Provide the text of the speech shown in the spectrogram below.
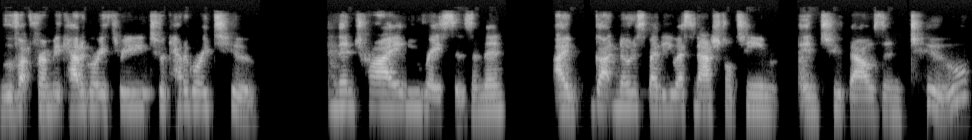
move up from a category three to a category two, and then try new races. And then I got noticed by the US national team in 2002,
